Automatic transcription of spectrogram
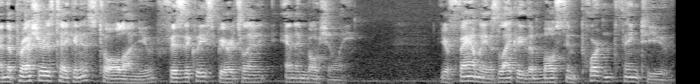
And the pressure has taken its toll on you, physically, spiritually, and emotionally. Your family is likely the most important thing to you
